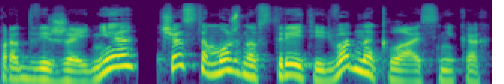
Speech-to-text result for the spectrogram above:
продвижения часто можно встретить в Одноклассниках,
